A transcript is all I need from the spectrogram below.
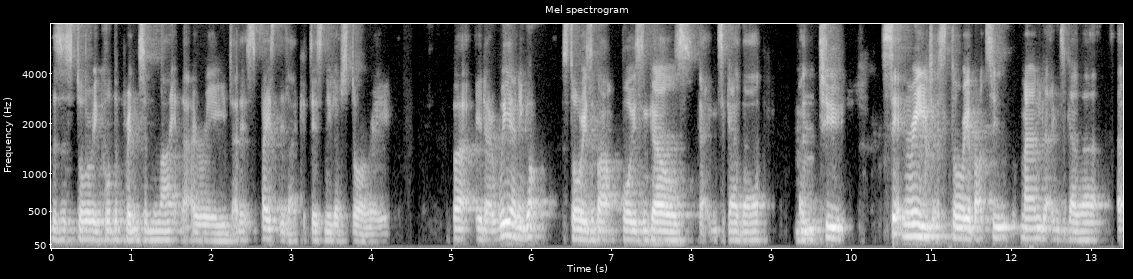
there's a story called The Prince and the Knight that I read, and it's basically like a Disney love story. But you know, we only got stories about boys and girls getting together, mm-hmm. and to sit and read a story about two men getting together, uh,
